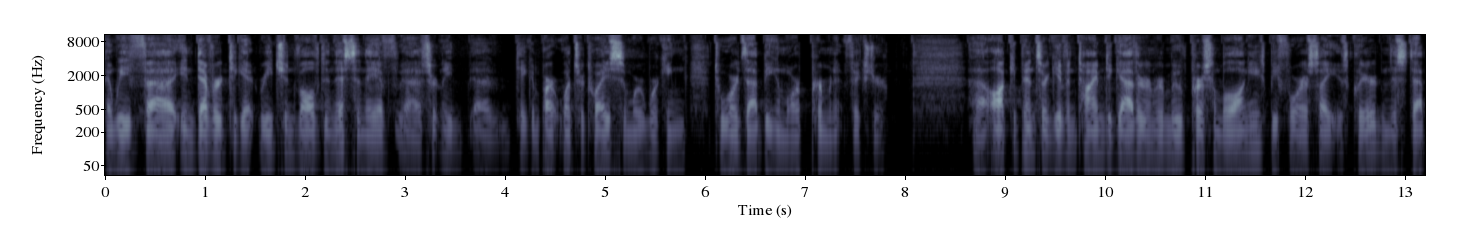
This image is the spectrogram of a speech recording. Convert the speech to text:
and we've uh, endeavored to get REACH involved in this, and they have uh, certainly uh, taken part once or twice, and we're working towards that being a more permanent fixture. Uh, occupants are given time to gather and remove personal belongings before a site is cleared, and this step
